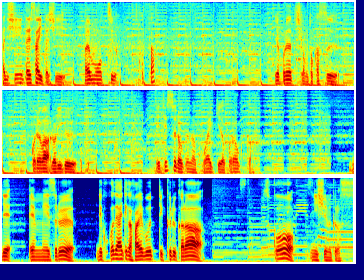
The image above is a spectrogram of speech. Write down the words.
あ、で、新体咲いたし、あれもつ、使った？いや、これだってしかも溶かす。これはロリル、オッケー。で、テスラ置くのは怖いけど、これは置くか。で、延命する。で、ここで相手が5打ってくるから、そこを2周目クロス。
